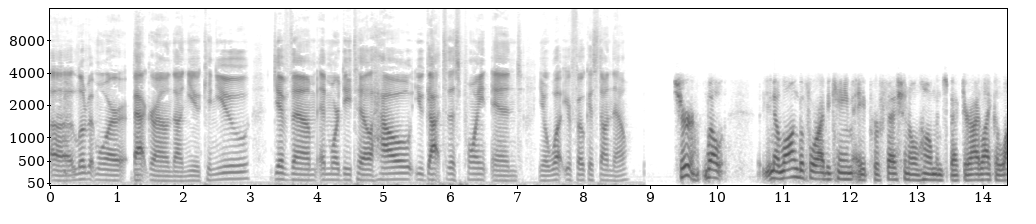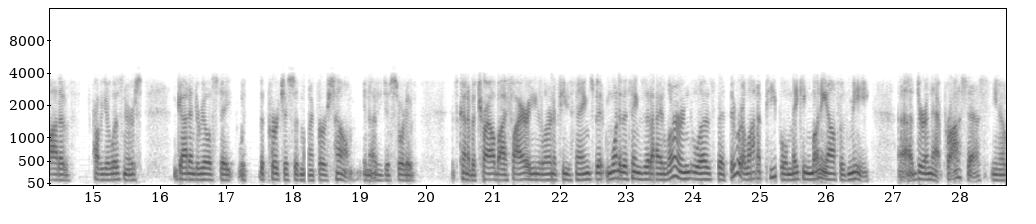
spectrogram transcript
a little bit more background on you, can you give them in more detail how you got to this point and you know what you're focused on now? Sure. Well, you know, long before I became a professional home inspector, I like a lot of probably your listeners got into real estate with the purchase of my first home. You know, you just sort of it's kind of a trial by fire. You learn a few things, but one of the things that I learned was that there were a lot of people making money off of me uh, during that process. You know,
